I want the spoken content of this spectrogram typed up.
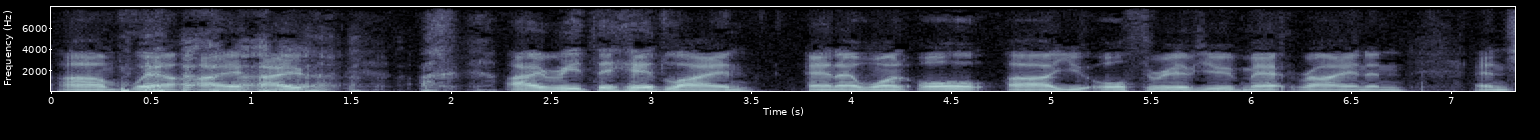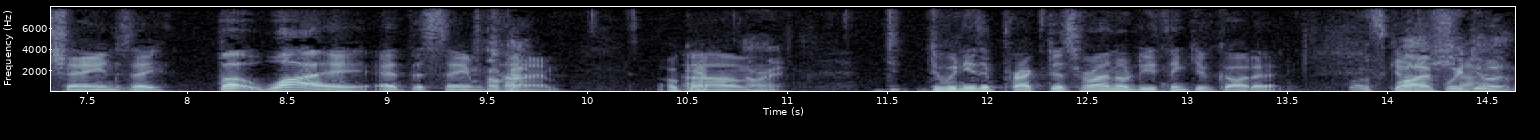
Um, where I, I I read the headline and I want all uh, you all three of you, Matt, Ryan, and and Shane, to say but why at the same Okay. time. Okay. Um, All right. d- Do we need a practice run, or do you think you've got it? Let's well, if we do it,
